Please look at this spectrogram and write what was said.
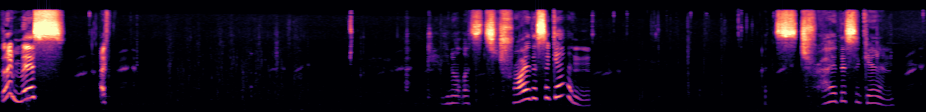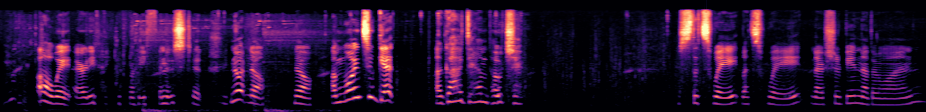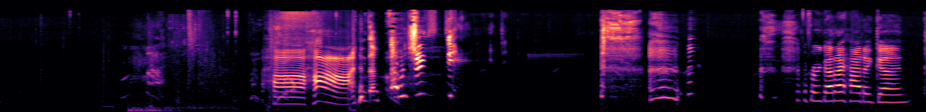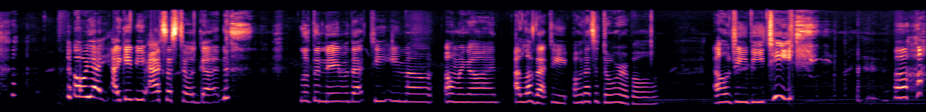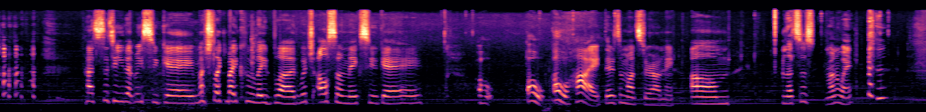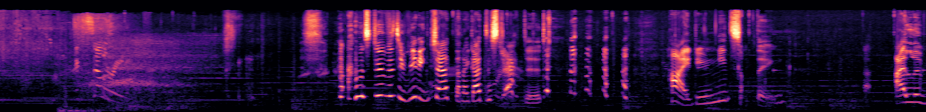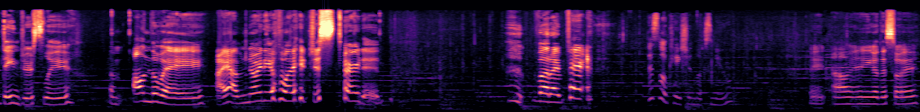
Did I miss? I. Okay, you know, let's, let's try this again. Let's try this again. Oh wait, I already, I already finished it. You know what? No, no. I'm going to get a goddamn poacher. Just let's wait. Let's wait. There should be another one. Ha ha! The poacher's dead. I forgot I had a gun. oh yeah, I gave you access to a gun. love the name of that T emote. Oh my god. I love that T. Oh, that's adorable. LGBT. that's the tea that makes you gay, much like my Kool-Aid blood, which also makes you gay. Oh, oh, oh, hi. There's a monster on me. Um, let's just run away. I was too busy reading chat that I got distracted. Hi, do you need something? I live dangerously. I'm on the way. I have no idea what I just started. But I par- This location looks new. Wait, oh, I need to go this way.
